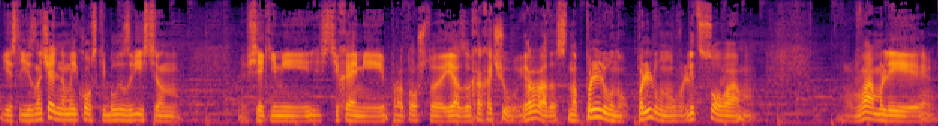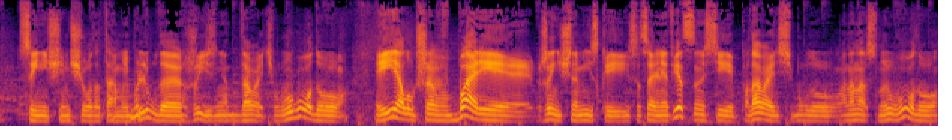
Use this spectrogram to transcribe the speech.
если изначально Маяковский был известен всякими стихами про то, что я захохочу и радостно плюну, плюну в лицо вам. Вам ли ценящим чего-то там и блюда, жизнь отдавать в угоду. И я лучше в баре женщинам низкой социальной ответственности подавать буду ананасную воду.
